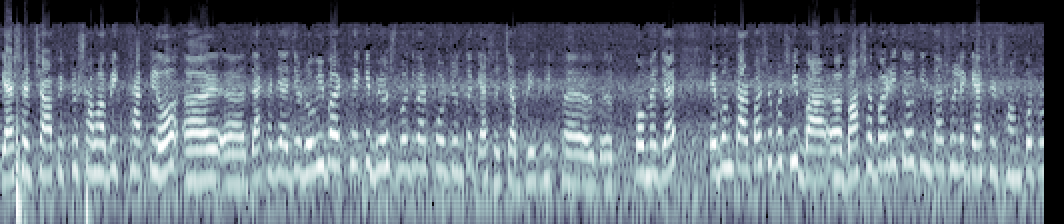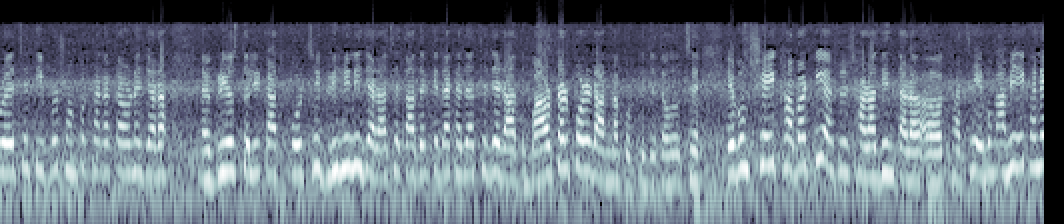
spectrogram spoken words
গ্যাসের চাপ একটু স্বাভাবিক থাকলেও দেখা যায় যে রবিবার থেকে বৃহস্পতিবার পর্যন্ত গ্যাসের চাপ বৃদ্ধি কমে যায় এবং তার পাশাপাশি বাসা বাড়িতেও কিন্তু আসলে গ্যাসের সংকট রয়েছে, তীব্র সংকট থাকার কারণে যারা গৃহস্থলীর কাজ করছে, গৃহিণী যারা আছে তাদেরকে দেখা যাচ্ছে যে রাত বারোটার পরে রান্না করতে যেতে হচ্ছে এবং সেই খাবারটি আসলে সারাদিন তারা খাচ্ছে এবং আমি এখানে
